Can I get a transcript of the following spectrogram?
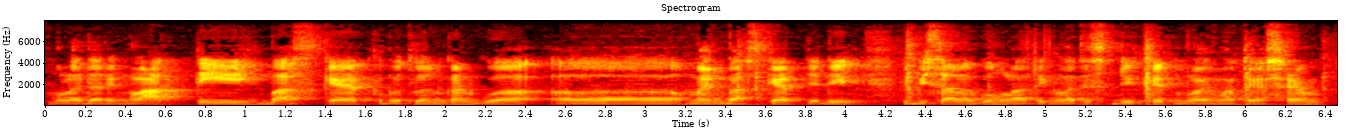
mulai dari ngelatih basket. Kebetulan kan gue uh, main basket jadi ya bisa lah gue ngelatih ngelatih sedikit mulai ngelatih SMP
